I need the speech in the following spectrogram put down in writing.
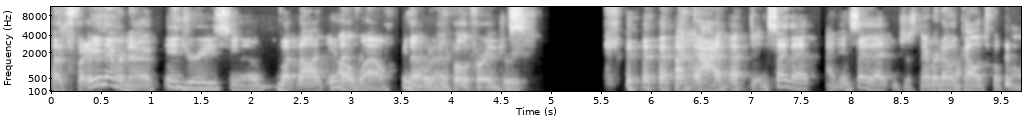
That's fair. But you never know injuries, you know whatnot. You know, oh wow, you never know. Pull for injuries. I, I, didn't say that. I didn't say that. You just never know in college football.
